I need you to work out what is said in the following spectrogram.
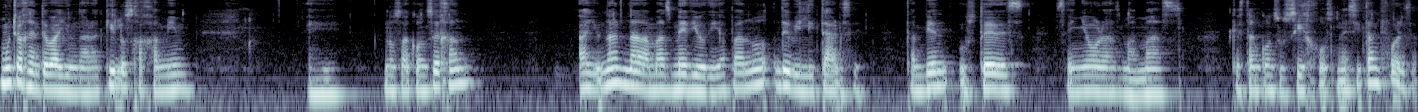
Mucha gente va a ayunar. Aquí los Jajamim eh, nos aconsejan ayunar nada más mediodía para no debilitarse. También ustedes, señoras, mamás, que están con sus hijos, necesitan fuerza.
